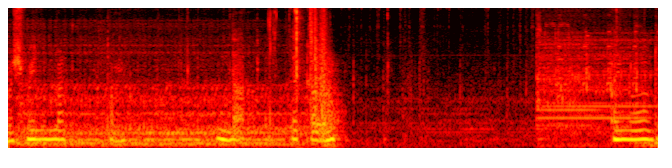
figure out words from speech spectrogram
Almamış mıydım ben? Tamam. Da yakalım. Ne oldu?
